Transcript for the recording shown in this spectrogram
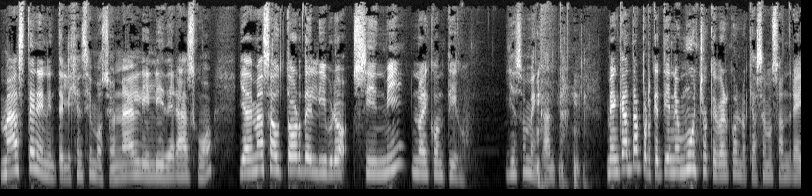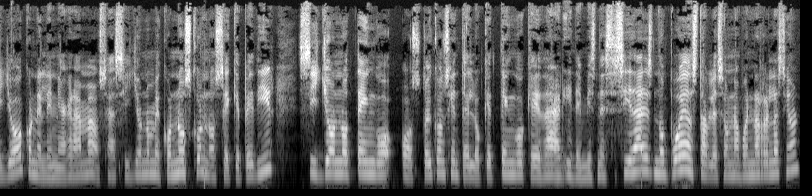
máster en inteligencia emocional y liderazgo y además autor del libro Sin mí no hay contigo. Y eso me encanta. Me encanta porque tiene mucho que ver con lo que hacemos Andrea y yo, con el enneagrama. O sea, si yo no me conozco, no sé qué pedir. Si yo no tengo o estoy consciente de lo que tengo que dar y de mis necesidades, no puedo establecer una buena relación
